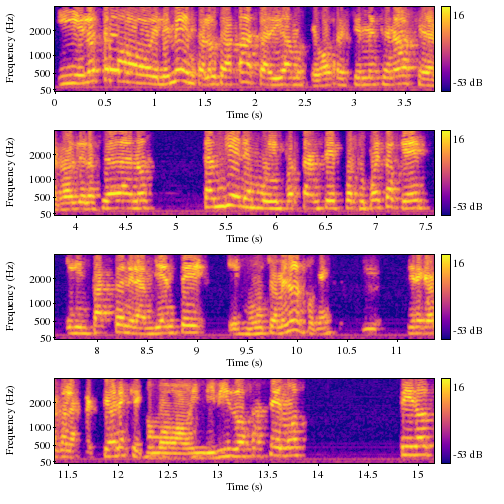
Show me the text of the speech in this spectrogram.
Y el otro elemento, la otra pata, digamos, que vos recién mencionabas, que es el rol de los ciudadanos, también es muy importante, por supuesto que el impacto en el ambiente es mucho menor, porque tiene que ver con las acciones que como individuos hacemos, pero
